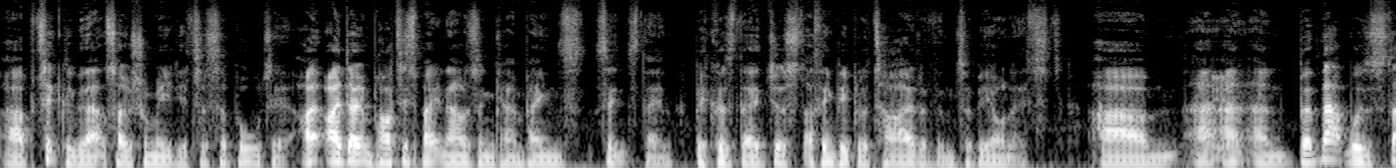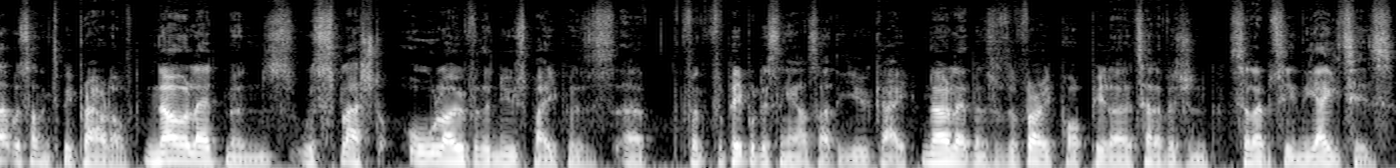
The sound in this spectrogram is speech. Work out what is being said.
uh, particularly without social media to support it. I, I don't participate in Amazon campaigns since then because they're just, I think people are tired of them, to be honest. Um, Yeah. and, and but that was that was something to be proud of. Noel Edmonds was splashed all over the newspapers. Uh, for, for people listening outside the UK, Noel Edmonds was a very popular television celebrity in the 80s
